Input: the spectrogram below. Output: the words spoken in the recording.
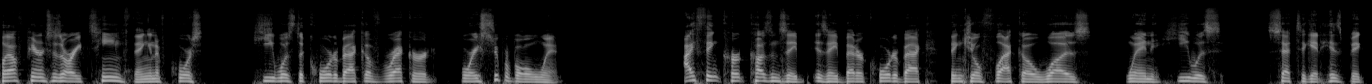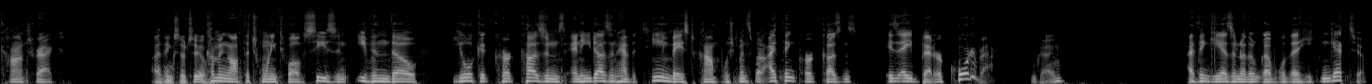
Playoff appearances are a team thing, and of course, he was the quarterback of record for a Super Bowl win. I think Kirk Cousins a, is a better quarterback than Joe Flacco was when he was set to get his big contract I think so too. coming off the 2012 season, even though you look at Kirk Cousins and he doesn't have the team based accomplishments, but I think Kirk Cousins is a better quarterback. Okay, I think he has another level that he can get to.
